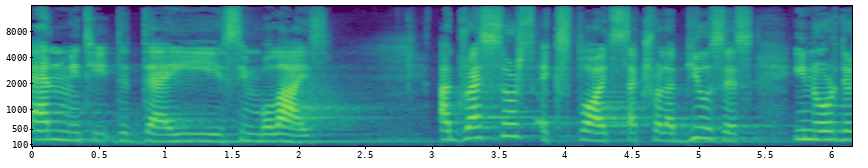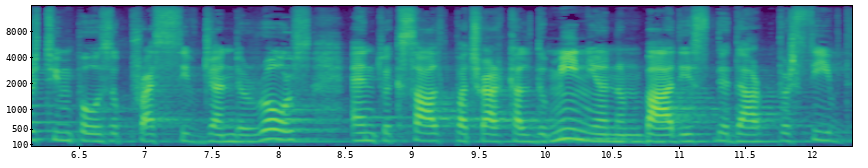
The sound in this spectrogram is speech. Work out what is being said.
enmity that they symbolize. Aggressors exploit sexual abuses in order to impose oppressive gender roles and to exalt patriarchal dominion on bodies that are perceived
